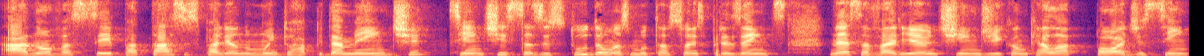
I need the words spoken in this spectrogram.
a nova cepa está se espalhando muito rapidamente. Cientistas estudam as mutações presentes nessa variante e indicam que ela pode sim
